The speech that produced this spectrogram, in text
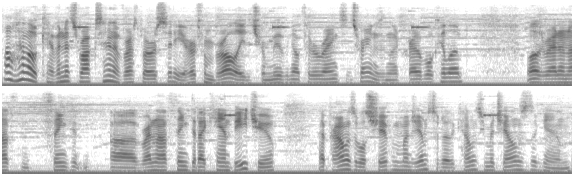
Oh, hello, Kevin. It's Roxanne of Rustboro City. I heard from Brawly that you're moving up through the ranks and trains. An incredible kill well, rather not think uh, rather not think that I can't beat you. I promise I will shape up my gym so that it comes to my challenges again.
